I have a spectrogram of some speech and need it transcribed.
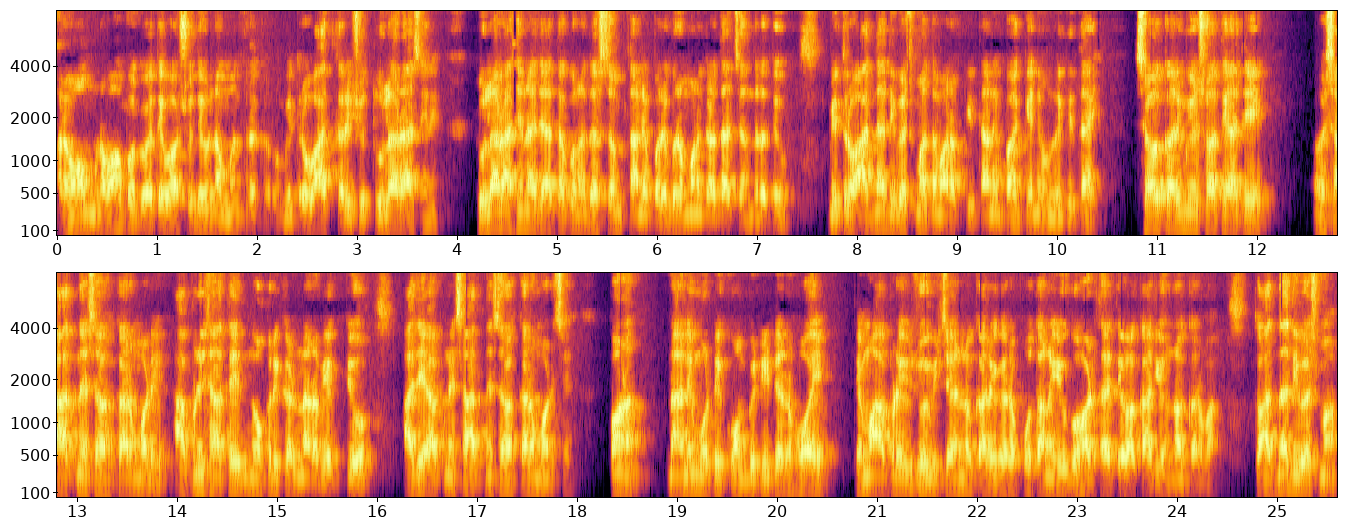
અને હોમ નમઃ ભગવતે વાસુદેવના મંત્ર કરો. મિત્રો, વાત કરીશું તુલા રાશિની. તુલા રાશિના જાતકોના દસમ સ્થાને પરિભ્રમણ કરતા ચંદ્રદેવ. મિત્રો, આજના દિવસમાં તમારા પિતાની ભાગ્યની ઉન્નતિ થાય. સહકર્મીઓ સાથે આજે સાથ ને સહકાર મળે. આપણી સાથે નોકરી કરનારા વ્યક્તિઓ આજે આપને સાથને સહકાર મળશે. પણ નાની મોટી કોમ્પિટિટર હોય તેમાં આપણે જો વિચારનો કાર્ય કરે, પોતાનો યોગોહટ થાય તેવા કાર્યો ન કરવા. તો આજના દિવસમાં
